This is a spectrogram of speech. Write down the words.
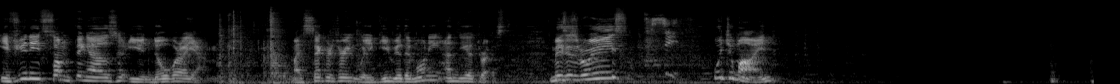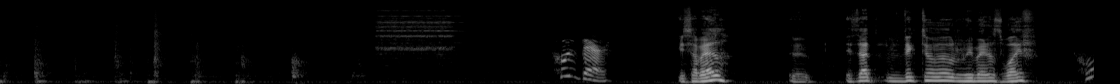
if you need something else, you know where I am. My secretary will give you the money and the address. Mrs. Ruiz? Would you mind? There? Isabel? Uh, is that Victor Rivera's wife? Who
